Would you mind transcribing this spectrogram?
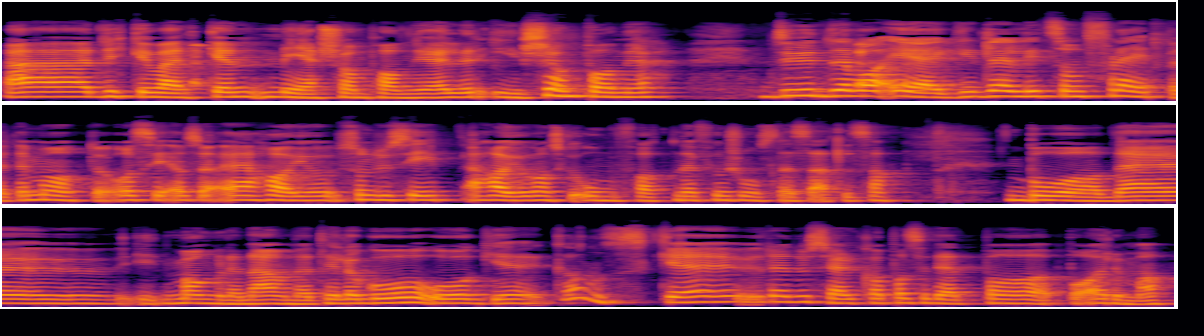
Jeg drikker verken med champagne eller i champagne. Du, det var egentlig litt sånn fleipete måte å si altså, Jeg har jo, som du sier, jeg har jo ganske omfattende funksjonsnedsettelser. Både manglende evne til å gå og ganske redusert kapasitet på, på armer.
